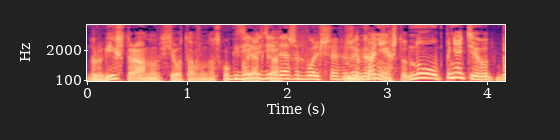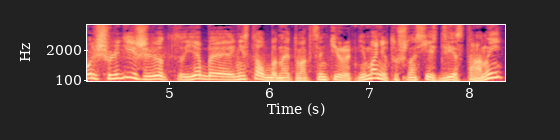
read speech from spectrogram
других стран, всего там, насколько Где порядка- людей даже больше да, живет. конечно. Ну, понимаете, вот больше людей живет, я бы не стал бы на этом акцентировать внимание, потому что у нас есть две страны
